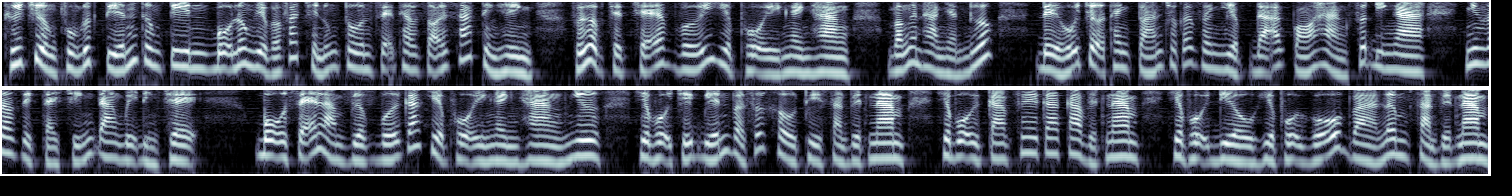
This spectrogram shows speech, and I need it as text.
Thứ trưởng Phùng Đức Tiến thông tin Bộ Nông nghiệp và Phát triển Nông thôn sẽ theo dõi sát tình hình, phối hợp chặt chẽ với Hiệp hội ngành hàng và Ngân hàng Nhà nước để hỗ trợ thanh toán cho các doanh nghiệp đã có hàng xuất đi Nga nhưng giao dịch tài chính đang bị đình trệ. Bộ sẽ làm việc với các hiệp hội ngành hàng như Hiệp hội chế biến và xuất khẩu thủy sản Việt Nam, Hiệp hội cà phê ca cao Việt Nam, Hiệp hội điều, Hiệp hội gỗ và lâm sản Việt Nam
